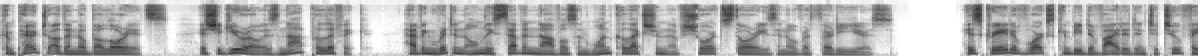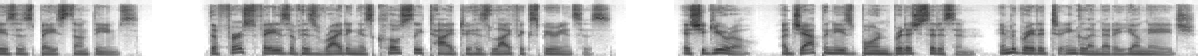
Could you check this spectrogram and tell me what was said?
Compared to other Nobel laureates, Ishiguro is not prolific, having written only seven novels and one collection of short stories in over 30 years. His creative works can be divided into two phases based on themes. The first phase of his writing is closely tied to his life experiences. Ishiguro, a Japanese born British citizen, immigrated to England at a young age,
